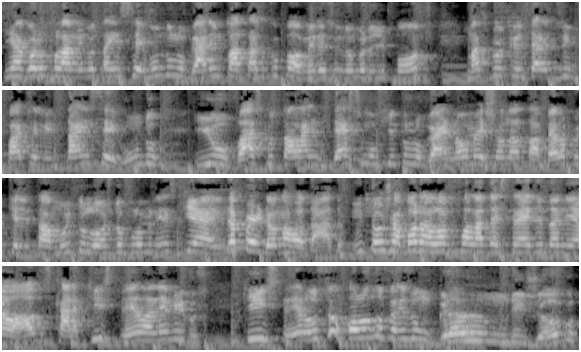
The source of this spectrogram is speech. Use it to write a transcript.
E agora o Flamengo tá em segundo lugar, empatado com o Palmeiras em número de pontos. Mas por critério de desempate ele tá em segundo. E o Vasco tá lá em 15 lugar, não mexeu na tabela porque ele tá muito longe do Fluminense, que ainda perdeu na rodada. Então já bora logo falar da estreia de Daniel Alves, cara, que estrela, né, amigos? Que estrela! O São Paulo não fez um grande jogo,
